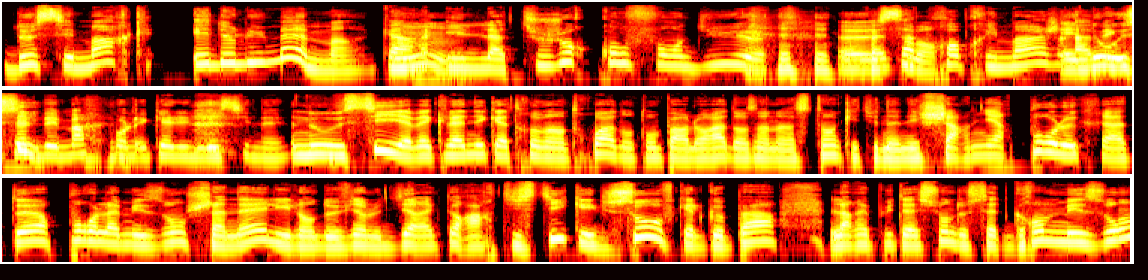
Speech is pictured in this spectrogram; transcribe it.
de ces marques et de lui-même, hein, car Mm. il a toujours confondu euh, sa propre image Et avec celle des marques pour lesquelles il dessinait. Nous aussi, avec l'année 83, dont on parlera dans un instant, qui est une année charnière pour le créateur, pour la maison Chanel. Il en devient le directeur artistique et il sauve quelque part la réputation de cette grande maison.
